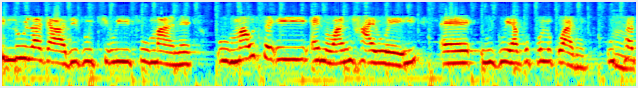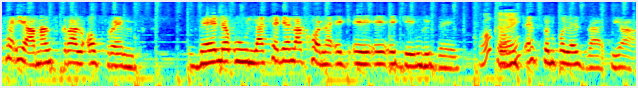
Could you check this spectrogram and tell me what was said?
ilula kabi ukuthi uyifumane. Uma use i-N1 highway eh kuya kupulukwane uthatha i-Hammanskraal off ramp. Vele ulahlekela khona e- e- e- e-game reserve. So okay it's as simple as that yeah.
